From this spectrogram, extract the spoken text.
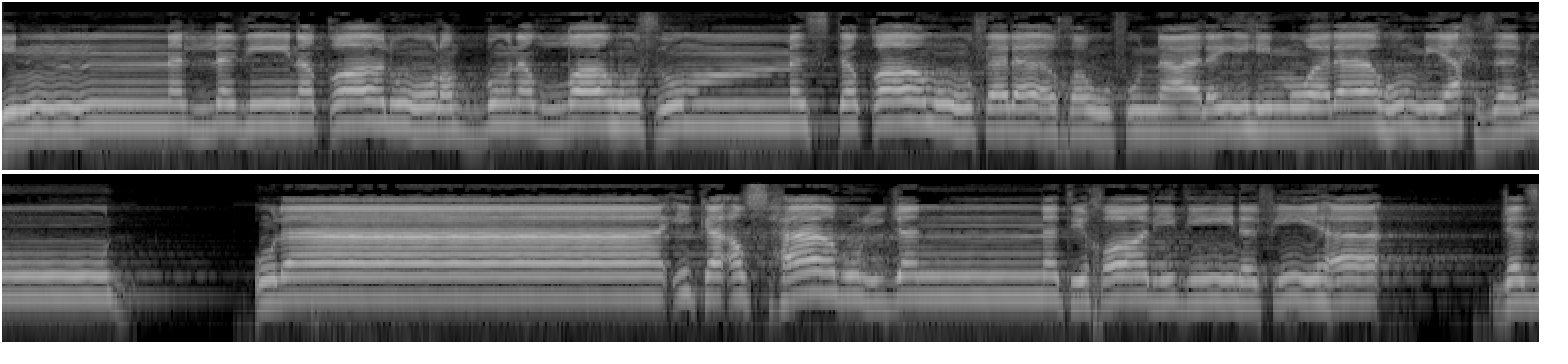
ان الذين قالوا ربنا الله ثم استقاموا فلا خوف عليهم ولا هم يحزنون اولئك اصحاب الجنه خالدين فيها جزاء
